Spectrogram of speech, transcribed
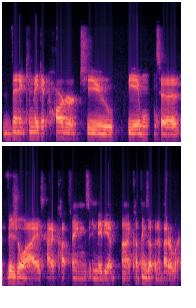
then it can make it harder to be able to visualize how to cut things in maybe a uh, cut things up in a better way.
